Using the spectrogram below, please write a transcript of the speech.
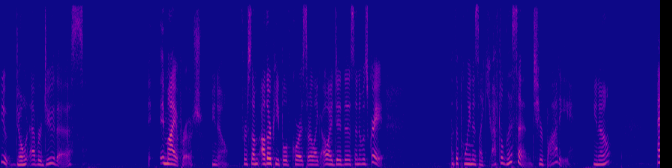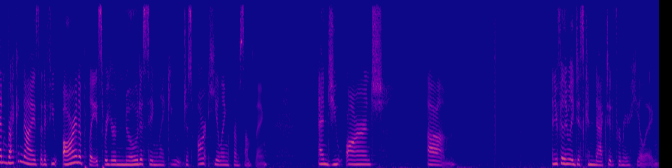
you know, don't ever do this. In my approach, you know, for some other people, of course, they're like, oh, I did this and it was great. But the point is like, you have to listen to your body, you know? And recognize that if you are in a place where you're noticing like you just aren't healing from something, and you aren't um and you're feeling really disconnected from your healing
